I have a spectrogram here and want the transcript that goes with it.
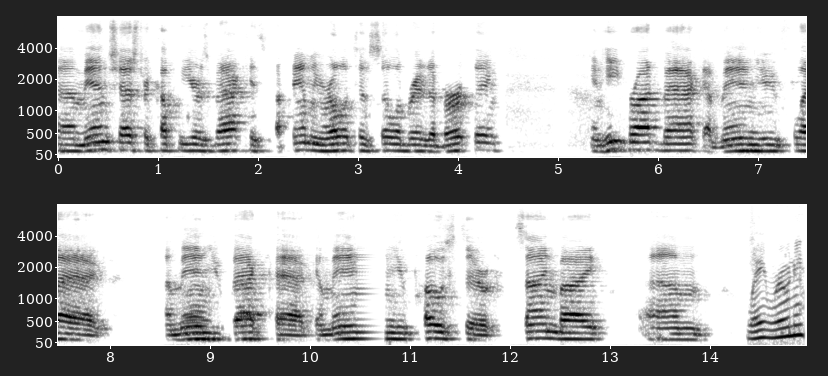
uh, Manchester a couple of years back. His a family relative celebrated a birthday, and he brought back a Man U flag, a Man U backpack, a Man U poster signed by, um, Wayne Rooney.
